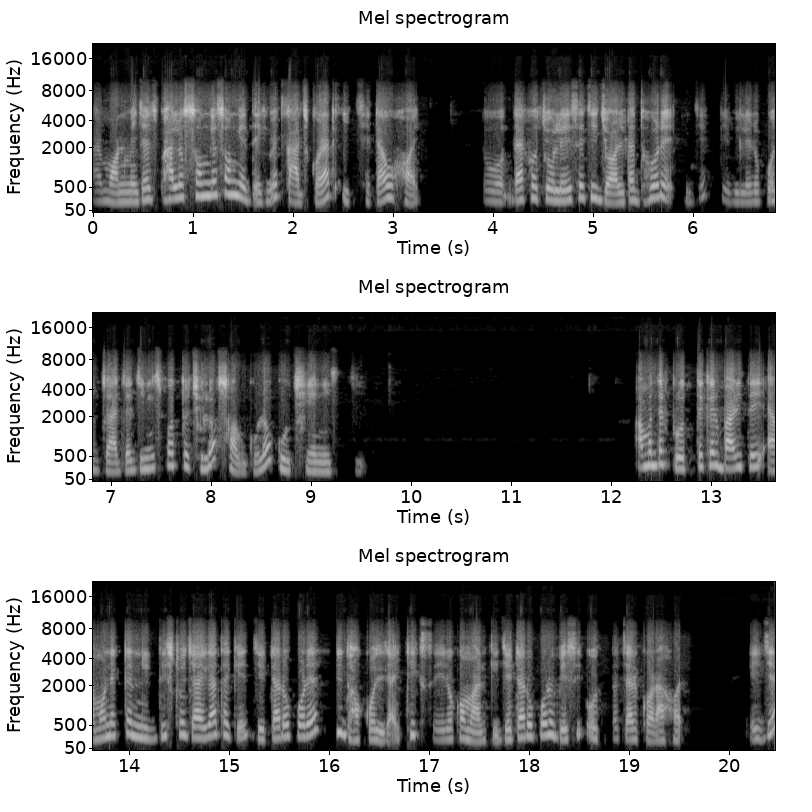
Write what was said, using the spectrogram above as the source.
আর মন মেজাজ ভালোর সঙ্গে সঙ্গে দেখবে কাজ করার ইচ্ছেটাও হয়। তো দেখো, চলে এসেছি জলটা ধরে যে টেবিলের উপর যা যা জিনিসপত্র ছিল সবগুলো গুছিয়ে নিচ্ছি। আমাদের প্রত্যেকের বাড়িতেই এমন একটা নির্দিষ্ট জায়গা থাকে যেটার উপরে ধকল যায়, ঠিক সেই রকম আর কি, যেটার উপরে বেশি অত্যাচার করা হয়। এই যে,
